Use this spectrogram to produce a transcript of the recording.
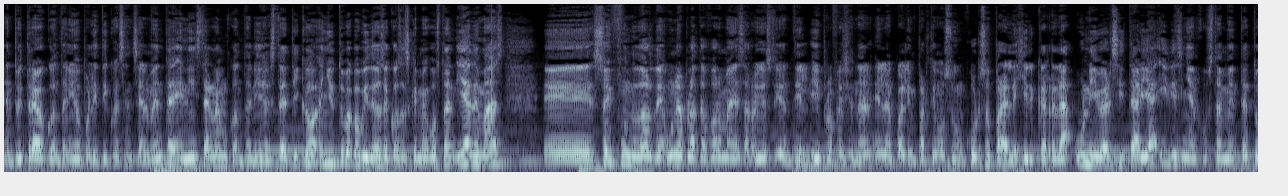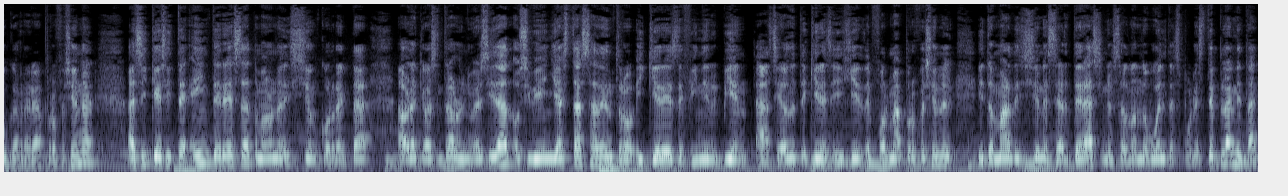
En Twitter hago contenido político esencialmente, en Instagram contenido estético, en YouTube hago videos de cosas que me gustan y además eh, soy fundador de una plataforma de desarrollo estudiantil y profesional en la cual impartimos un curso para elegir carrera universitaria y diseñar justamente tu carrera profesional. Así que si te interesa tomar una decisión correcta ahora que vas a entrar a la universidad o si bien ya estás adentro y quieres definir bien hacia dónde te quieres dirigir de forma profesional y tomar decisiones certeras y no estar dando vueltas por este planeta,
